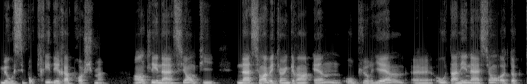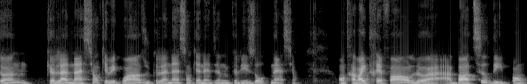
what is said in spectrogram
mais aussi pour créer des rapprochements entre les nations, puis nations avec un grand N au pluriel, euh, autant les nations autochtones que la nation québécoise ou que la nation canadienne ou que les autres nations. On travaille très fort là, à, bâtir des ponts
